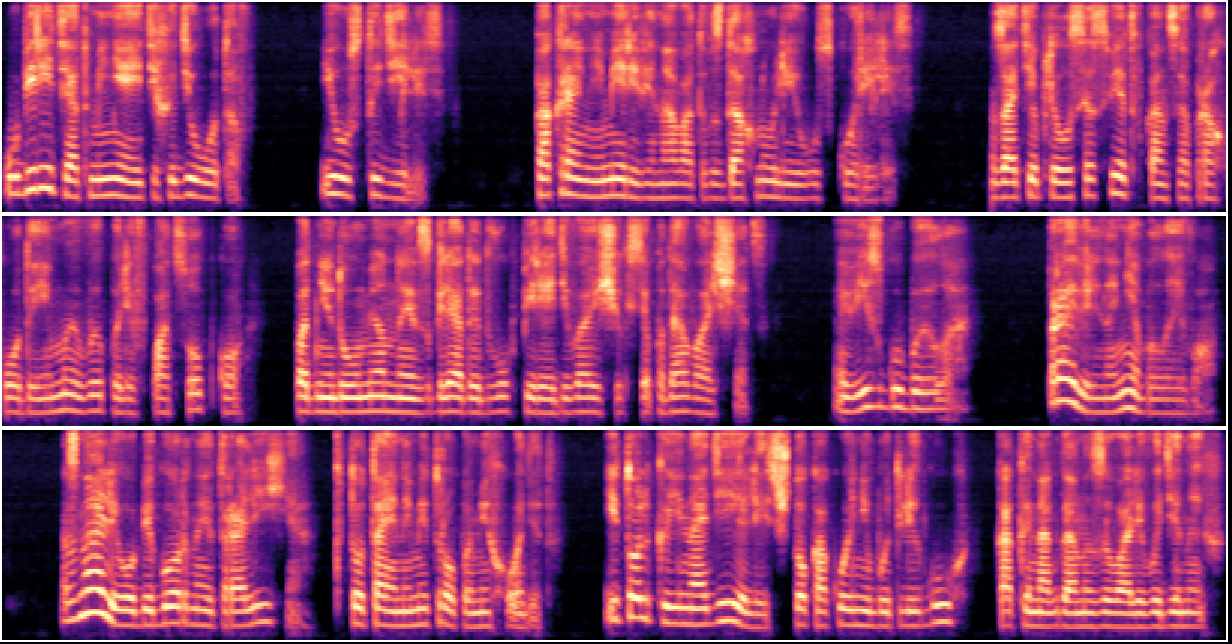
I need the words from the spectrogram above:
«Уберите от меня этих идиотов!» И устыдились. По крайней мере, виновато вздохнули и ускорились. Затеплился свет в конце прохода, и мы выпали в подсобку под недоуменные взгляды двух переодевающихся подавальщиц. Визгу было. Правильно, не было его. Знали обе горные троллихи, кто тайными тропами ходит, и только и надеялись, что какой-нибудь лягух, как иногда называли водяных,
